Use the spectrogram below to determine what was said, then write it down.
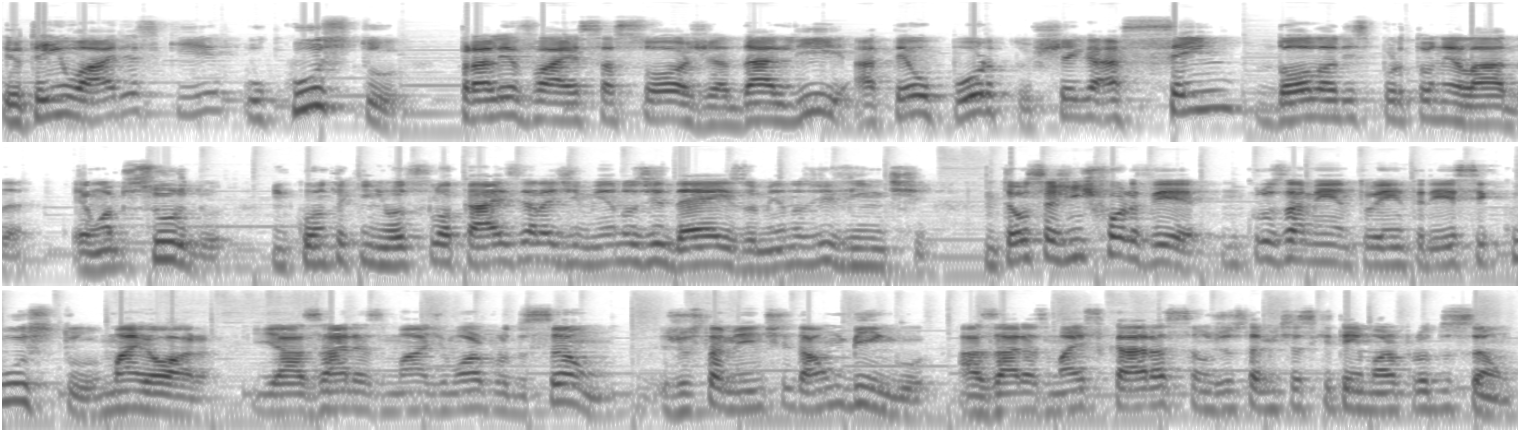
eu tenho áreas que o custo para levar essa soja dali até o porto chega a 100 dólares por tonelada. É um absurdo. Enquanto que em outros locais ela é de menos de 10 ou menos de 20. Então, se a gente for ver um cruzamento entre esse custo maior e as áreas de maior produção, justamente dá um bingo. As áreas mais caras são justamente as que têm maior produção.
